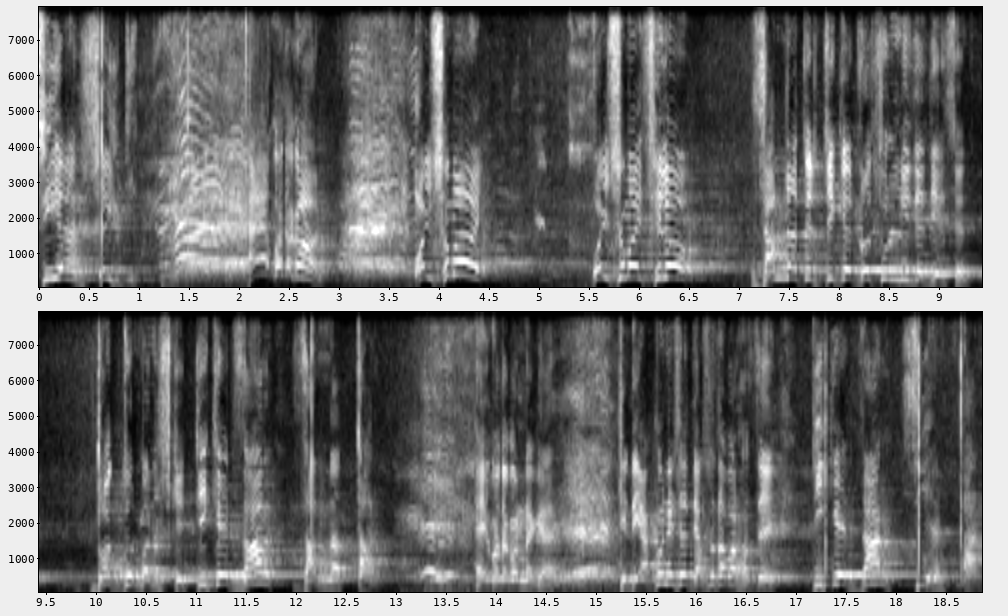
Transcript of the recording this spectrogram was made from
সিয়ার সেই দিক হ্যাঁ কতক্ষণ ওই সময় ওই সময় ছিল জান্নাতের টিকিট রসুল নিজে দিয়েছেন। দশজন মানুষকে টিকিট যার, জান্নাত তার। এই কথা কর না কিন্তু এখন এসে দেশত আবার হচ্ছে, টিকিট যার, সিয়ার তার।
